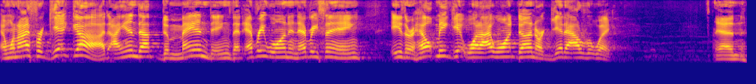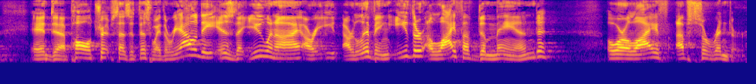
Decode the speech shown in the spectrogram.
And when I forget God, I end up demanding that everyone and everything either help me get what I want done or get out of the way. And and uh, Paul Tripp says it this way The reality is that you and I are, e- are living either a life of demand or a life of surrender.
